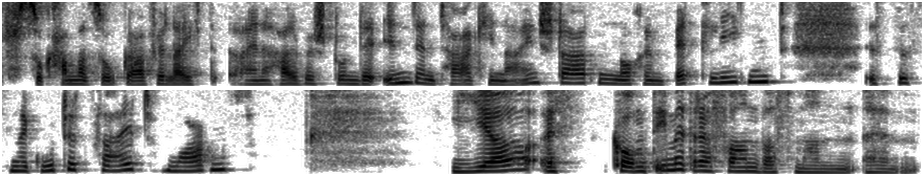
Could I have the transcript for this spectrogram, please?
so kann man sogar vielleicht eine halbe Stunde in den Tag hineinstarten, noch im Bett liegend. Ist das eine gute Zeit morgens? Ja, es kommt immer darauf an, was man ähm,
